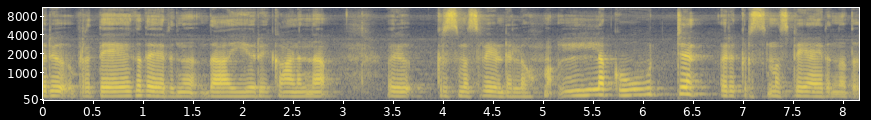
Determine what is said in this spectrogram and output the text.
ഒരു പ്രത്യേകതയായിരുന്നു ദാ ഈ ഒരു കാണുന്ന ഒരു ക്രിസ്മസ് ട്രീ ഉണ്ടല്ലോ. നല്ല കൂറ്റൻ ഒരു ക്രിസ്മസ് ട്രീ ആയിരുന്നത്.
